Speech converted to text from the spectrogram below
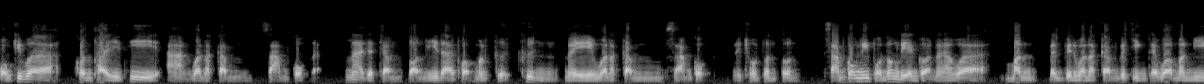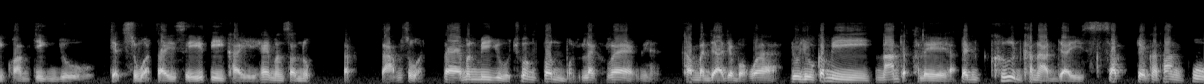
ผมคิดว่าคนไทยที่อ่านวรรณกรรมสามก๊กน่าจะจำตอนนี้ได้เพราะมันเกิดขึ้นในวรรณกรรมสามก๊กในช่วงต้นๆ สามก๊กนี้ผมต้องเรียนก่อนนะครับว่ามันเป็นเป็นวรรณกรรมก็จริง แต่ว่ามันมีความจริงอยู่เจ็ดส่วนใส่สีตีไข่ให้มันสนุกสักสามส่วน แต่มันมีอยู่ช่วงต้นบทแรกๆเนี่ย คำบรรยายจะบอกว่าอยู่ๆก็มีน้ำจากทะเลอะเป็นคลื่นขนาดใหญ่ซัดจนกระทั่งผู้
